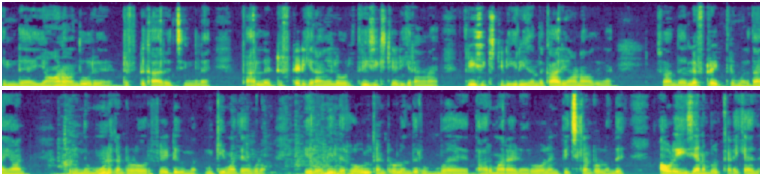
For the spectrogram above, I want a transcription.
இந்த யானை வந்து ஒரு ட்ரிஃப்ட் கார் வச்சுங்களேன். காரில் ட்ரிஃப்ட் அடிக்கிறாங்க இல்லை ஒரு த்ரீ சிக்ஸ்டி அடிக்கிறாங்கன்னா த்ரீ சிக்ஸ்டி டிகிரிஸ் அந்த கார் யான் ஆகுதுங்க. ஸோ அந்த லெஃப்ட் ரைட் திரும்புறது தான் யான் ஸோ இந்த மூணு கண்ட்ரோலும் ஒரு ஃப்ளைட்டுக்கு முக்கியமாக தேவைப்படும். இதில் வந்து இந்த ரோல் கண்ட்ரோல் வந்து ரொம்ப தாறுமாறாகிடும் ரோல் அண்ட் பிச் கண்ட்ரோல் வந்து அவ்வளோ ஈஸியாக நம்மளுக்கு கிடைக்காது.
